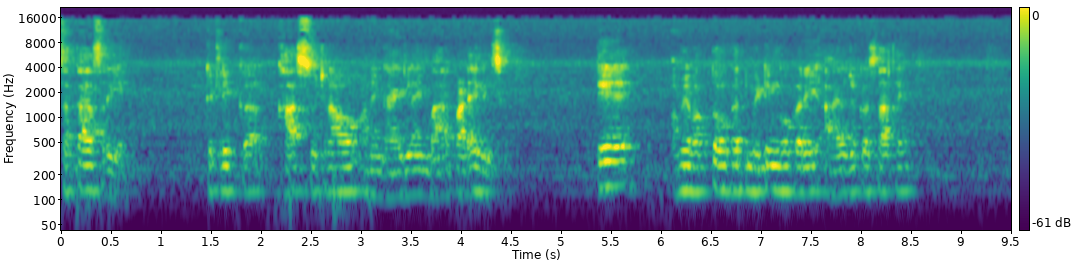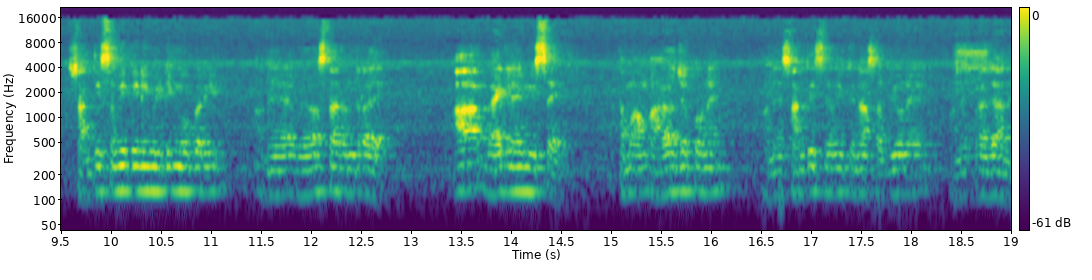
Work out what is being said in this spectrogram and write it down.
સરકારશ્રીએ કેટલીક ખાસ સૂચનાઓ અને ગાઈડલાઈન બહાર પાડેલી છે. તે અમે વખતો વખત મિટિંગો કરી આયોજકો સાથે શાંતિ સમિતિની મિટિંગો કરી અને વ્યવસ્થા તંત્રએ આ ગાઈડલાઈન વિશે તમામ આયોજકોને અને શાંતિ સમિતિના સભ્યોને અને પ્રજાને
